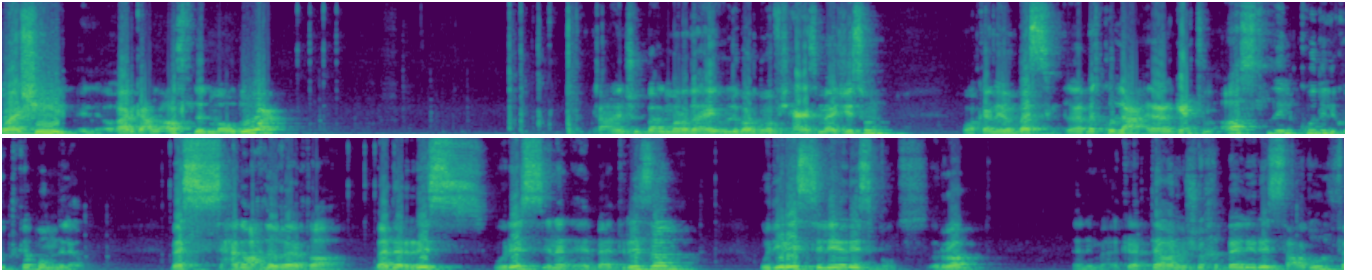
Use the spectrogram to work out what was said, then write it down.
وهشيل وهرجع لاصل الموضوع تعال نشوف بقى المرة دي هيقول لي برده ما فيش حاجة اسمها json. هو كان يوم بس أنا بس كل أنا رجعت لاصل الكود اللي كنت كاتبه من الأول. بس حاجة واحدة غيرتها. بدل res و res هنا بقت result ودي res اللي هي response الرد. يعني كتبتها وأنا مش واخد بالي res على طول ف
